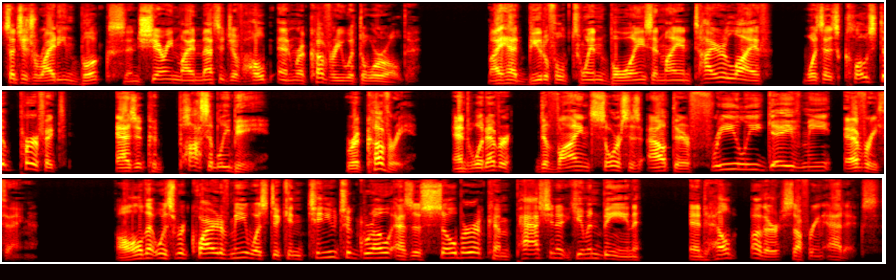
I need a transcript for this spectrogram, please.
such as writing books and sharing my message of hope and recovery with the world. I had beautiful twin boys, and my entire life was as close to perfect as it could possibly be. Recovery, and whatever divine sources out there freely gave me everything. All that was required of me was to continue to grow as a sober, compassionate human being and help other suffering addicts.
